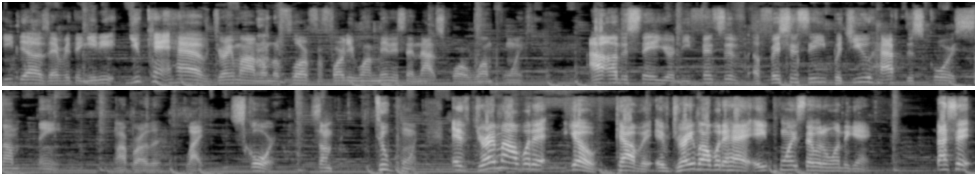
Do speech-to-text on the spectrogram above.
he does everything he need. You can't have Draymond on the floor for 41 minutes and not score one point. I understand your defensive efficiency, but you have to score something, my brother. Like score something. Two points. If Draymond would have, yo, Calvin, if Draymond would have had eight points, they would have won the game. That's it.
